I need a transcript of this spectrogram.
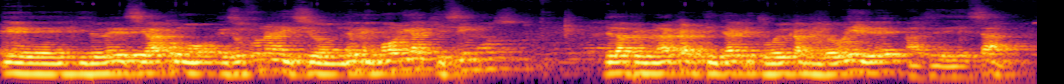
eh, y yo le decía como, eso fue una edición de memoria que hicimos de la primera cartilla que tuvo el Camilo Vive hace 10 años.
